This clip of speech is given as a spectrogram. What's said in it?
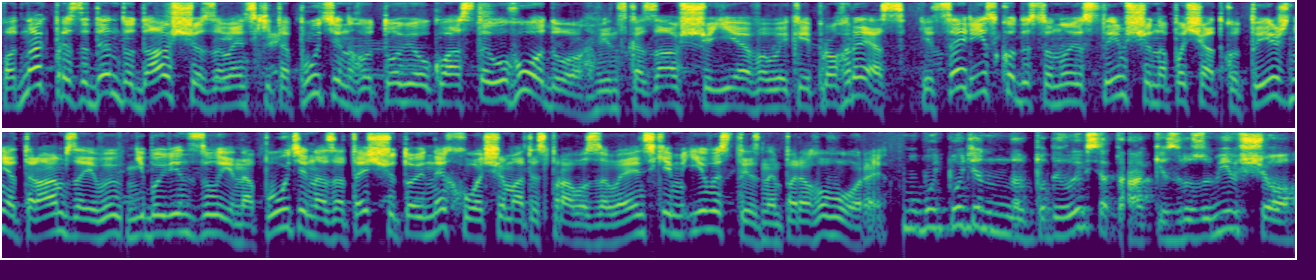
Однак президент додав, що Зеленський та Путін готові укласти угоду. Він сказав, що є великий прогрес, і це різко дисонує з тим, що на початку тижня Трамп заявив, ніби він злий на Путіна за те, що той не хоче мати справу з Зеленським і вести з ним переговори. Мабуть, Путін подивився так і зрозумів, що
